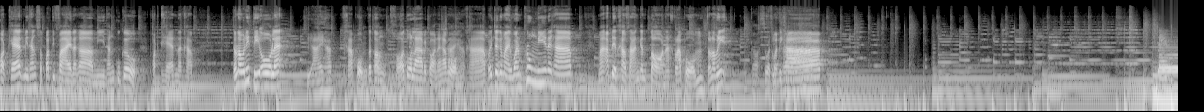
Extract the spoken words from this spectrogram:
Podcast มีทั้ง Spotify แล้วก็มีทั้ง Google Podcast นะครับ สำหรับวันนี้ตีโอและดีไอครับ ครับผมก็ต้องขอตัวลาไปก่อนนะครับใช่ผมครับครับไว้เจอกันใหม่วันพรุ่งนี้นะครับ มาอัปเดตข่าวสารกันต่อนะครับผมสำหรับวันนี้ก็สวัสสวัสดีดีคครัรับบ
